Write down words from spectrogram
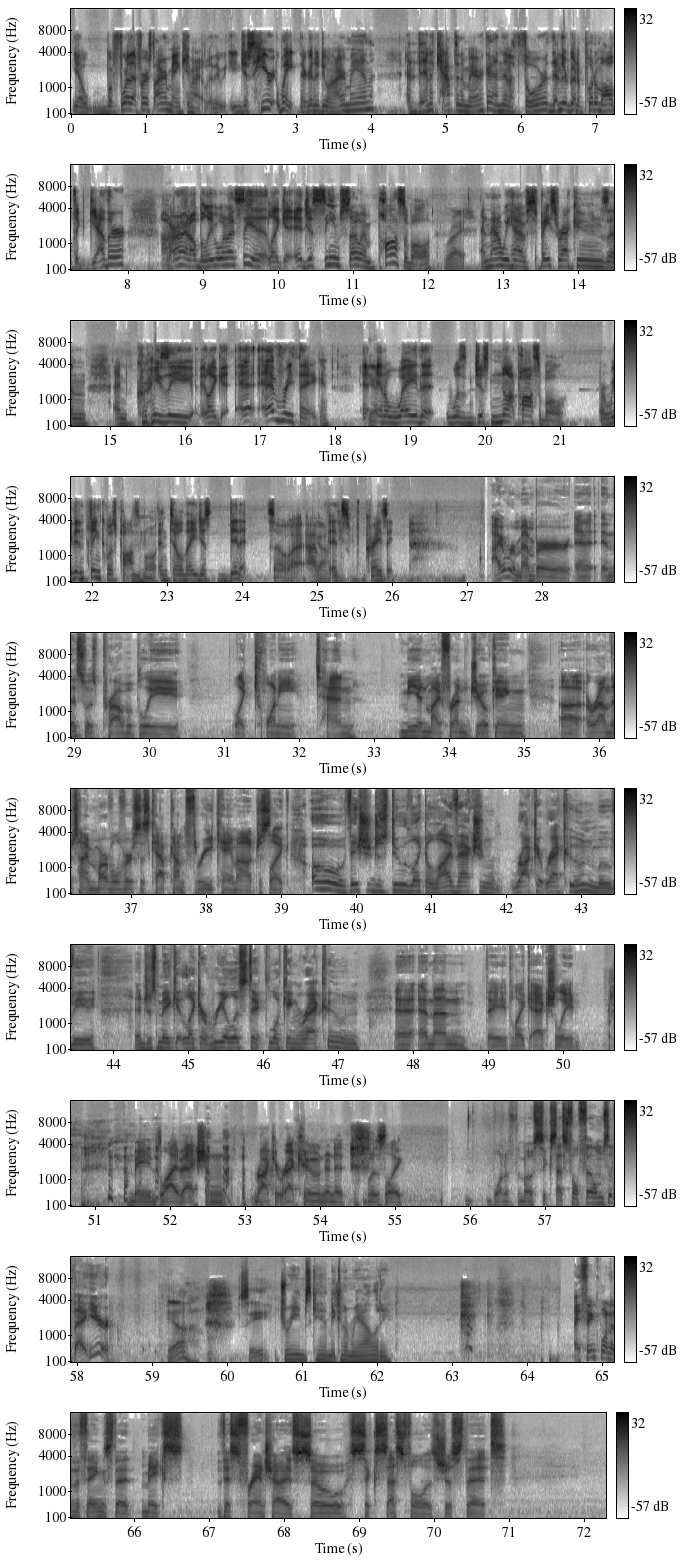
you know, before that first Iron Man came out, you just hear it. Wait, they're going to do an Iron Man, and then a Captain America, and then a Thor. Then they're going to put them all together. All right, I'll believe it when I see it. Like it, it just seems so impossible. Right. And now we have space raccoons and and crazy like e- everything Yeah. in a way that was just not possible, or we didn't think was possible mm-hmm. until they just did it. So I, I, Yeah. it's crazy. I remember, and this was probably like 2010, me and my friend joking uh, around the time Marvel vs. Capcom 3 came out, just like, oh, they should just do like a live action Rocket Raccoon movie and just make it like a realistic looking raccoon. And, and then they like actually made live action Rocket Raccoon, and it was like one of the most successful films of that year. Yeah. See, dreams can become reality. I think one of the things that makes this franchise so successful is just that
